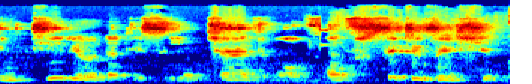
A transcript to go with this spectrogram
Interior that is in charge of, of citizenship.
